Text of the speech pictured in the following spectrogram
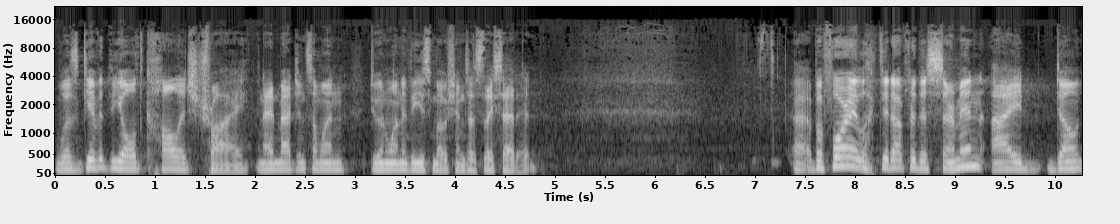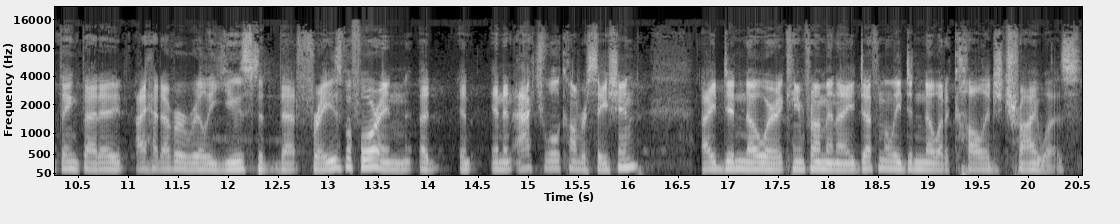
was give it the old college try. And I imagine someone doing one of these motions as they said it. Uh, before I looked it up for this sermon, I don't think that I, I had ever really used that phrase before in, a, in, in, an actual conversation. I didn't know where it came from, and I definitely didn't know what a college try was.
